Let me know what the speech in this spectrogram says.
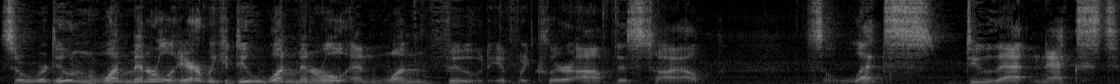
so we're doing one mineral here. We could do one mineral and one food if we clear off this tile. So let's do that next.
